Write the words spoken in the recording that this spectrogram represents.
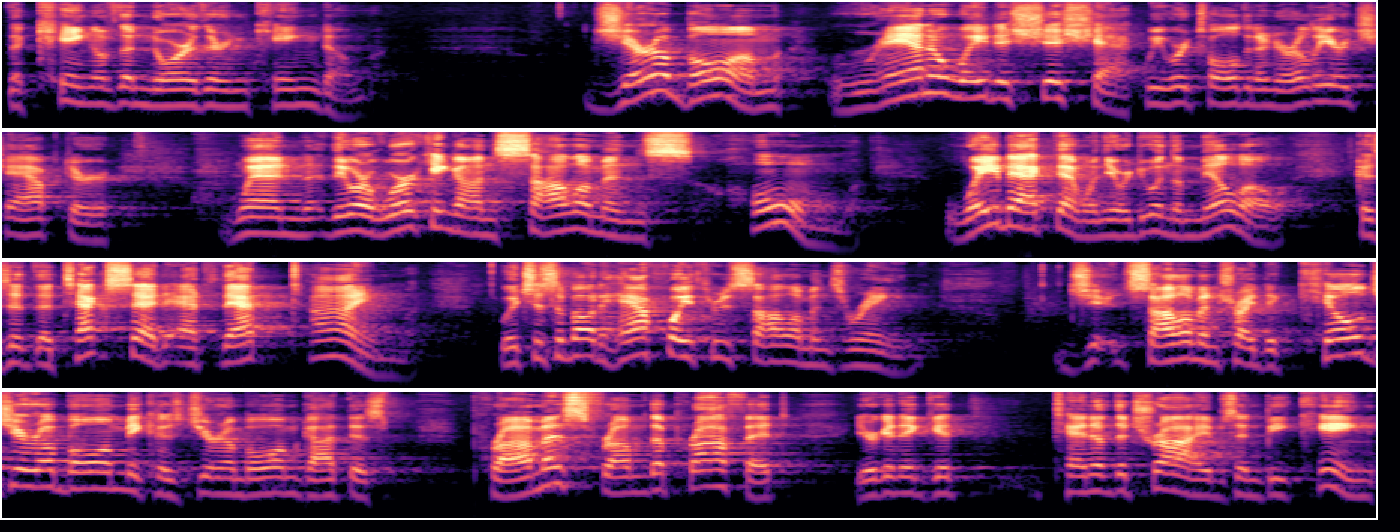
the king of the northern kingdom. Jeroboam ran away to Shishak, we were told in an earlier chapter, when they were working on Solomon's home, way back then when they were doing the Millo. Because the text said, at that time, which is about halfway through Solomon's reign. Solomon tried to kill Jeroboam because Jeroboam got this promise from the prophet you're going to get 10 of the tribes and be king.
